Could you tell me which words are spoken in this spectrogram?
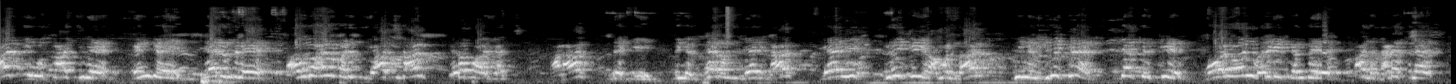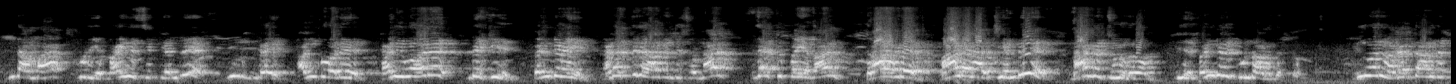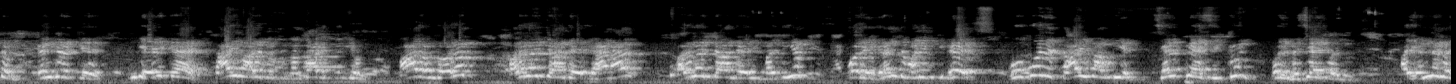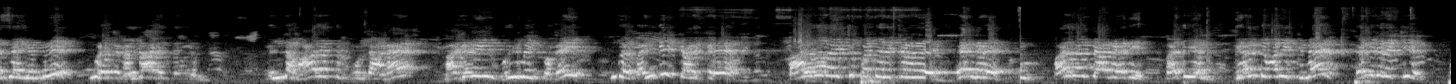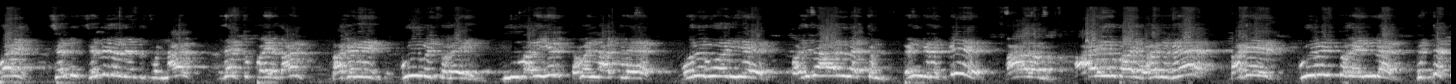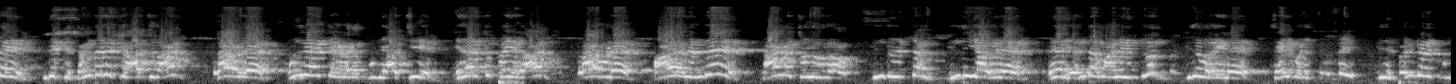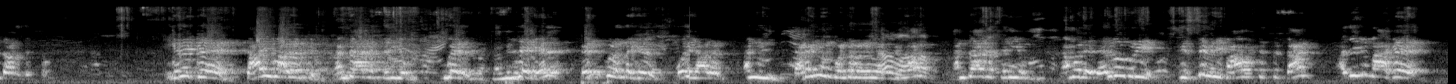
அதிமுக ஆட்சியிலே பெண்களை பேருந்திலே அவமானப்படுத்தி ஆட்சிதான் எடப்பாடி ஆட்சி. ஆனால் இன்றைக்கு நீங்கள் பேருந்து ஏறினால் ஏறி இருக்கையில் அமர்ந்தால் நீங்கள் இருக்கிற இடத்திற்கு ஓடோடி வருகை தந்து அந்த நடத்துல இந்த அம்மா உடைய பயண என்று நீங்கள் அன்போடு கனிவோடு இன்றைக்கு பெண்களை நடத்துகிறார் என்று சொன்னால் இதற்கு பெயர் தான் திராவிட மாடலாட்சி என்று நாங்கள் சொல்லுகிறோம். இது பெண்களுக்கு உண்டான திட்டம். இன்னொரு மகத்தான திட்டம் பெண்களுக்கு இங்கே இருக்க தாய்மார்களுக்கு நன்றாக தெரியும். மாதந்தோறும் பதினஞ்சாம் தேதி ஆனால் பதினஞ்சாம் தேதி மதியம் ஒரு இரண்டு மணிக்கு மேல் ஒவ்வொரு தாய்மாருடைய செல்பேசிக்கும் ஒரு மெசேஜ் வரும். அது என்ன மெசேஜ் என்று உங்களுக்கு நன்றாக தெரியும். இந்த மாதத்திற்கு உண்டான மகளிர் உரிமை தொகை உங்கள் வங்கி கணக்கில் பரவ வைக்கப்பட்டிருக்கிறது என்கிற பதினஞ்சாம் தேதி மதியம் இரண்டு மணிக்கு மேல் பெண்களுக்கு போய் செல்லு செல்லுங்கள் என்று சொன்னால் இதற்கு பெயர்தான் மகளிர் உரிமை தொகை. இதுவரையில் தமிழ்நாட்டிலே ஒரு கோடியே பதினாறு லட்சம் பெண்களுக்கு மாதம் ஆயிரம் ரூபாய் வழங்குகிற மகளிர் உரிமை தொகை என்ற திட்டத்தை இன்றைக்கு தந்திருக்கிற ஆட்சிதான் திராவிட முன்னேற்ற கழகத்துடைய ஆட்சி. இதற்கு பெயர்தான் திராவிட மாடல் என்று நாங்கள் சொல்லுகிறோம். இந்த திட்டம் இந்தியாவிலே வேறு எந்த மாநிலத்திலும் இதுவரையிலே செயல்படுத்தவில்லை. இது பெண்களுக்கு இருக்கிற தாய்மார்களுக்கு நன்றாக தெரியும். உங்கள் பிள்ளைகள் பெண் குழந்தைகள் அண்ணன் தடங்கம் கொண்டவர்கள் நன்றாக தெரியும். நமது தருமபுரி கிருஷ்ணகிரி மாவட்டத்தில் தான் அதிகமாக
